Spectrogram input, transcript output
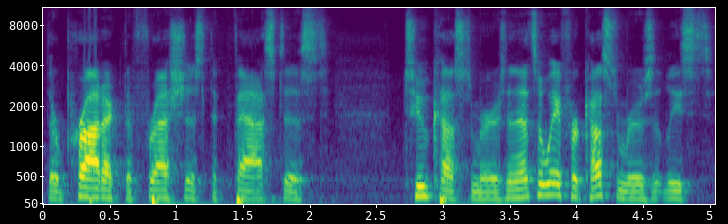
their product the freshest, the fastest to customers, and that's a way for customers at least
